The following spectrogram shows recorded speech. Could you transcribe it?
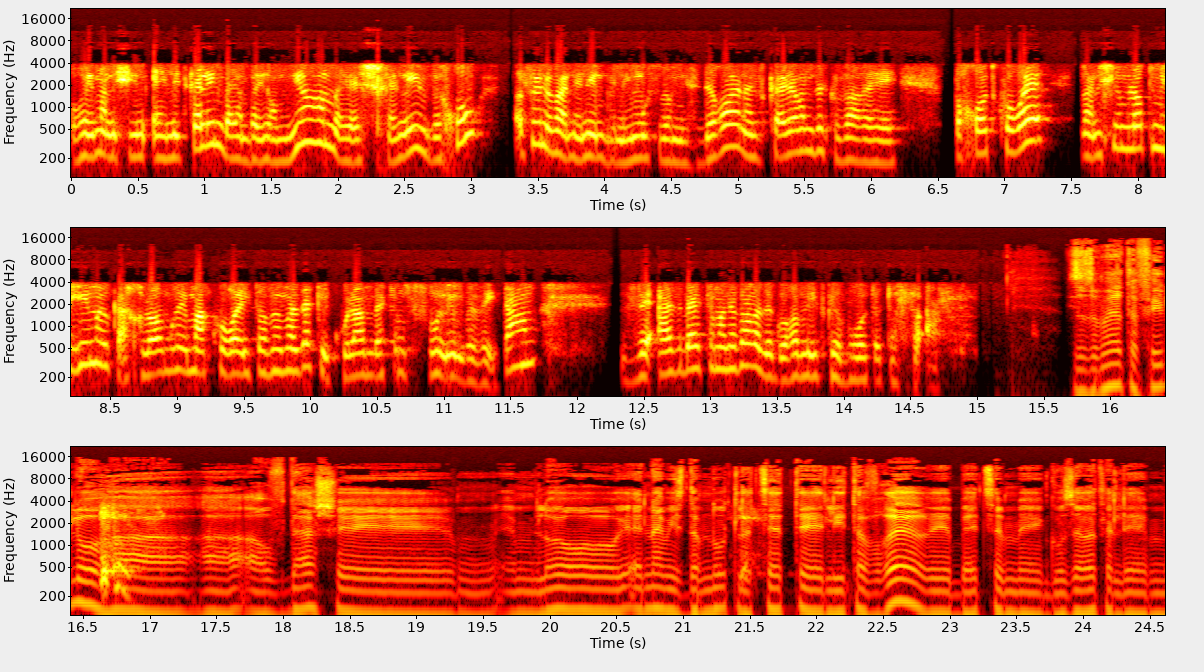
רואים אנשים, נתקלים בהם ביום-יום, שכנים וכו', אפילו מעניינים בנימוס במסדרון, אז כיום זה כבר פחות קורה, ואנשים לא תמהים על כך, לא אומרים מה קורה איתו ומה זה, כי כולם בעצם ספונים בביתם, ואז בעצם הדבר הזה גורם להתגברות התופעה. זאת אומרת, אפילו העובדה שהם לא, אין להם הזדמנות לצאת להתאוורר, בעצם גוזרת עליהם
